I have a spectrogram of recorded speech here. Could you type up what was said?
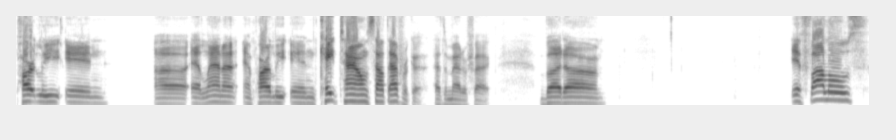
partly in uh, Atlanta and partly in Cape Town, South Africa, as a matter of fact. But um, it follows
